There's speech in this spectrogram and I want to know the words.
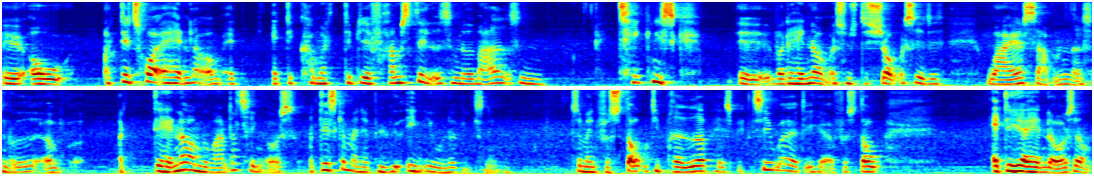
Øh, og, og det tror jeg handler om, at, at det, kommer, det bliver fremstillet som noget meget sådan, teknisk, øh, hvor det handler om at synes, det er sjovt at sætte wire sammen og sådan noget. Og, og det handler om nogle andre ting også, og det skal man have bygget ind i undervisningen. Så man forstår de bredere perspektiver af det her, og forstår, at det her handler også om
